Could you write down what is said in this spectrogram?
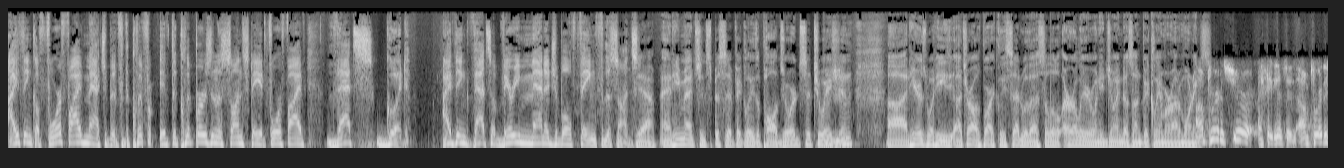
I think a four or five matchup if the Clipper, if the Clippers and the Suns stay at four or five, that's good. I think that's a very manageable thing for the Suns. Yeah, and he mentioned specifically the Paul George situation. Uh, and here's what he uh, Charles Barkley said with us a little earlier when he joined us on Bickley and Marotta I'm pretty sure. Hey, listen, I'm pretty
